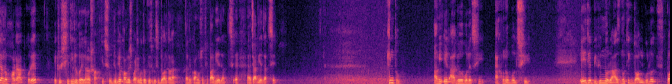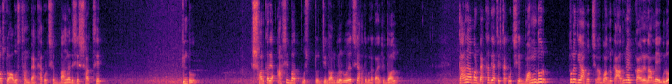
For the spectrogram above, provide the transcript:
যেন হঠাৎ করে একটু শিথিল হয়ে গেল সব কিছু যদিও কংগ্রেস পার্টির মতো কিছু কিছু দল তারা তাদের কর্মসূচি পালিয়ে যাচ্ছে চালিয়ে যাচ্ছে। কিন্তু আমি এর আগেও বলেছি, এখনও বলছি, এই যে বিভিন্ন রাজনৈতিক দলগুলো স্পষ্ট অবস্থান ব্যাখ্যা করছে বাংলাদেশের স্বার্থে, কিন্তু সরকারের আশীর্বাদ পুষ্ট যে দলগুলো রয়েছে, হাতে গোনা কয়েকটি দল তারা আবার ব্যাখ্যা দেওয়ার চেষ্টা করছে, বন্দর তুলে দেওয়া হচ্ছে না। বন্দরকে আধুনিকায়নের নামে এগুলো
